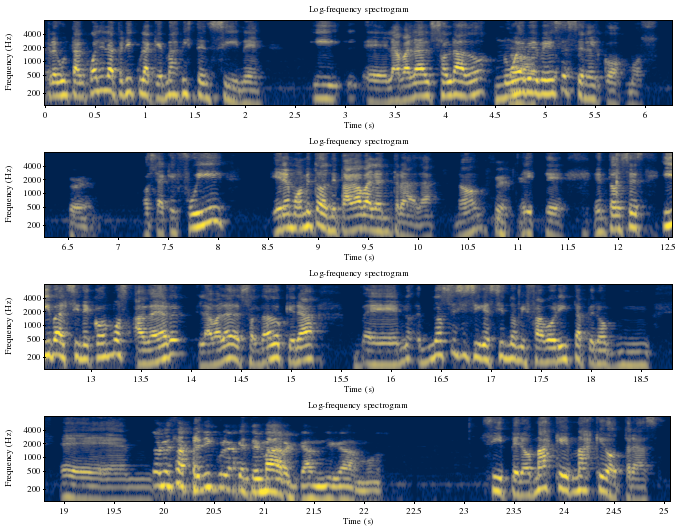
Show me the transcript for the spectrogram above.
preguntan cuál es la película que más viste en cine, y La balada del soldado, nueve Ah. veces en el Cosmos. Sí, O sea que fui, era el momento donde pagaba la entrada, ¿no? sí. Este, entonces iba al Cine Cosmos a ver La balada del soldado, que era, eh, no, no sé si sigue siendo mi favorita, pero mm, eh, Son esas películas que te marcan, digamos. sí, pero más que, más que otras.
